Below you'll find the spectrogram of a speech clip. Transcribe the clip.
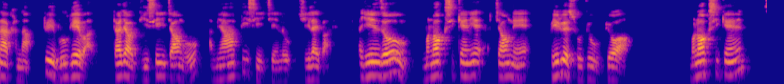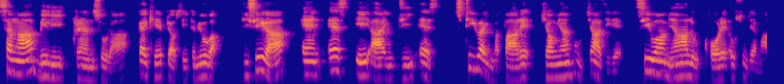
ဏခဏတွေ့ဘူးခဲ့ပါတယ် ဒါကြောင့် ဒီဆေးအကြောင်းကို အများသိစေခြင်းလို့ ရေးလိုက်ပါတယ် အရင်ဆုံး monoxicam ရဲ့ အကြောင်းနဲ့ ဘေးရွယ်ဆိုးကျိုးကိုပြောအောင် monoxicam 15 mg ဆိုတာအကြိုက်ခဲပျောက်ဆေးတစ်မျိုးပါဒီဆေးက NSAIDs steroid မပါတဲ့ရောင်ရမ်းမှုကျစေတဲ့ဆေးဝါးများလို့ခေါ်တဲ့အုပ်စုထဲမှာ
